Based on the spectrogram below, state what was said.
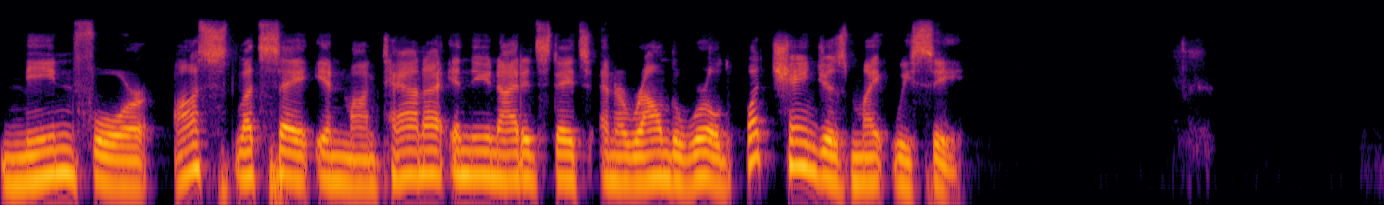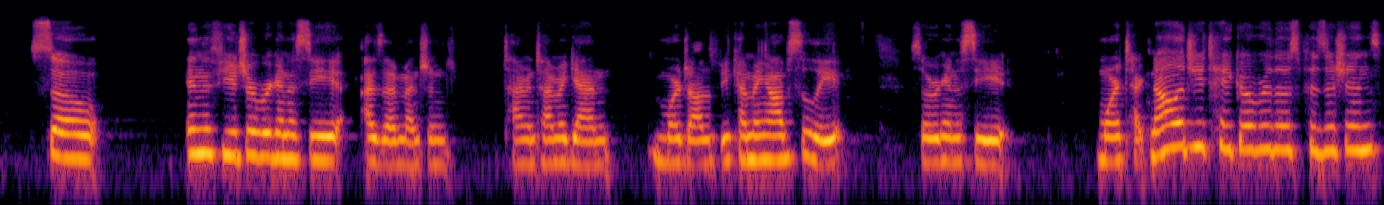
mean for us, let's say in Montana, in the United States, and around the world? What changes might we see? So, in the future, we're going to see, as I mentioned time and time again, more jobs becoming obsolete. So, we're going to see more technology take over those positions,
